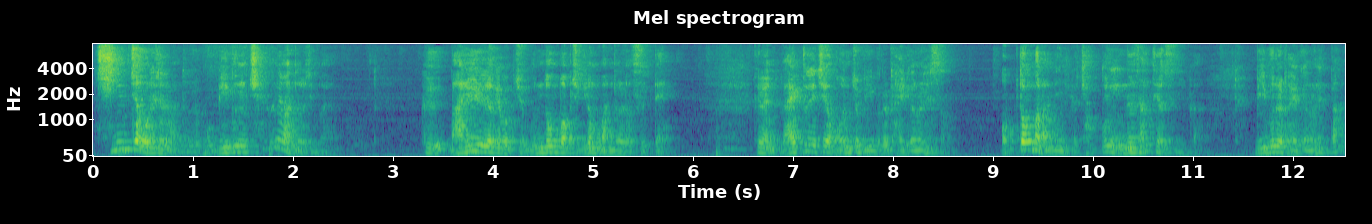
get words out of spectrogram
진짜 오래전에 만들어졌고 미분은 최근에 만들어진 거야. 그 만유인력의 법칙, 운동 법칙 이런 거 만들어졌을 때. 그러면 라이프니츠가 먼저 미분을 발견을 했어. 없던 건 아니니까 적분이 있는 상태였으니까 미분을 발견을 했다.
